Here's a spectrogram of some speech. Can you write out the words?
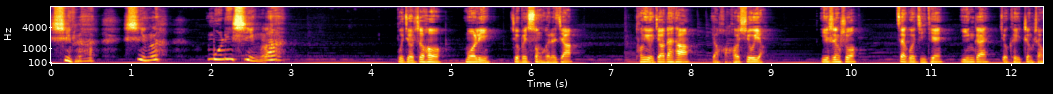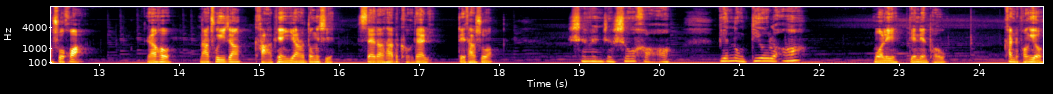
醒了，醒了，茉莉醒了。”不久之后，茉莉就被送回了家。朋友交代她要好好休养。医生说，再过几天应该就可以正常说话了。然后拿出一张卡片一样的东西，塞到她的口袋里。对他说：“身份证收好，别弄丢了啊。”茉莉点点头，看着朋友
